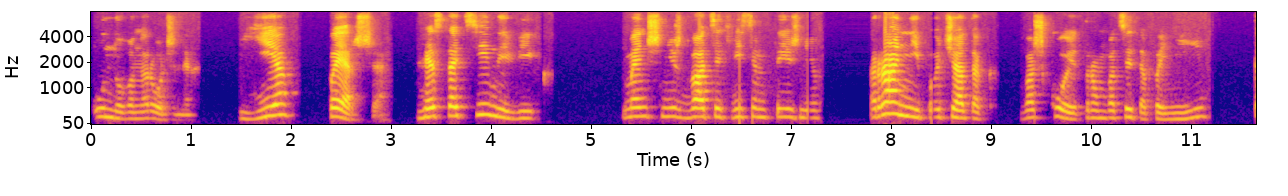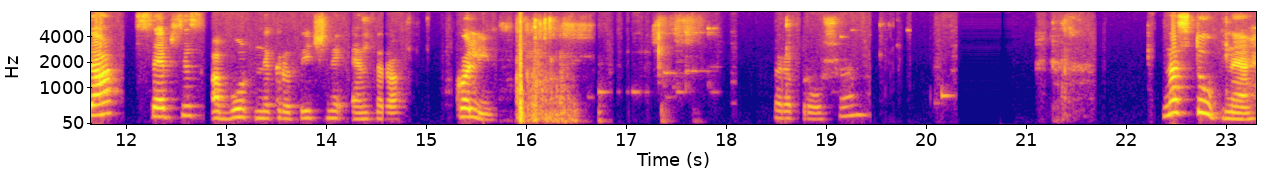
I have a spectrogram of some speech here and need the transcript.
у новонароджених є перше гестаційний вік менш ніж 28 тижнів, ранній початок важкої тромбоцитопенії та сепсис або некротичний ентероколіт. Перепрошую. Наступне.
